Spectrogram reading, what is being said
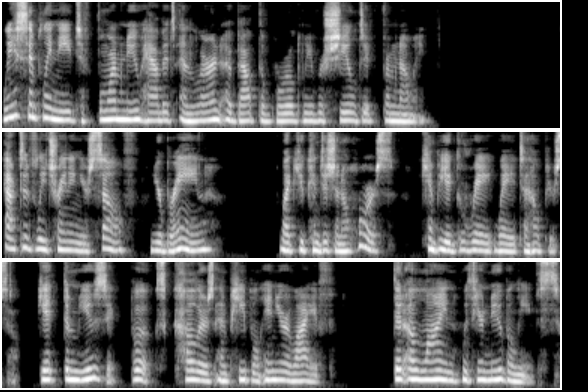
We simply need to form new habits and learn about the world we were shielded from knowing. Actively training yourself your brain, like you condition a horse, can be a great way to help yourself. Get the music, books, colors, and people in your life that align with your new beliefs.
